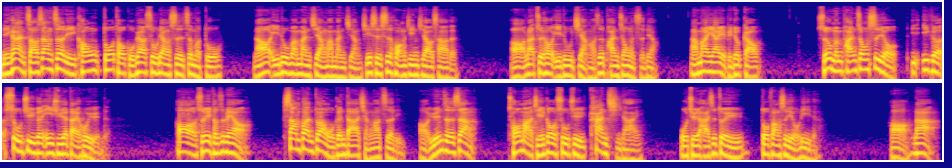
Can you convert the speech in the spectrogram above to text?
你看早上这里空多头股票数量是这么多，然后一路慢慢降，慢慢降，其实是黄金交叉的哦。那最后一路降哈，这是盘中的资料。那卖压也比较高，所以我们盘中是有一一个数据跟依据在带会员的。哦，所以投资朋友，上半段我跟大家讲到这里哦，原则上筹码结构数据看起来，我觉得还是对于。多方是有利的，哦，那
